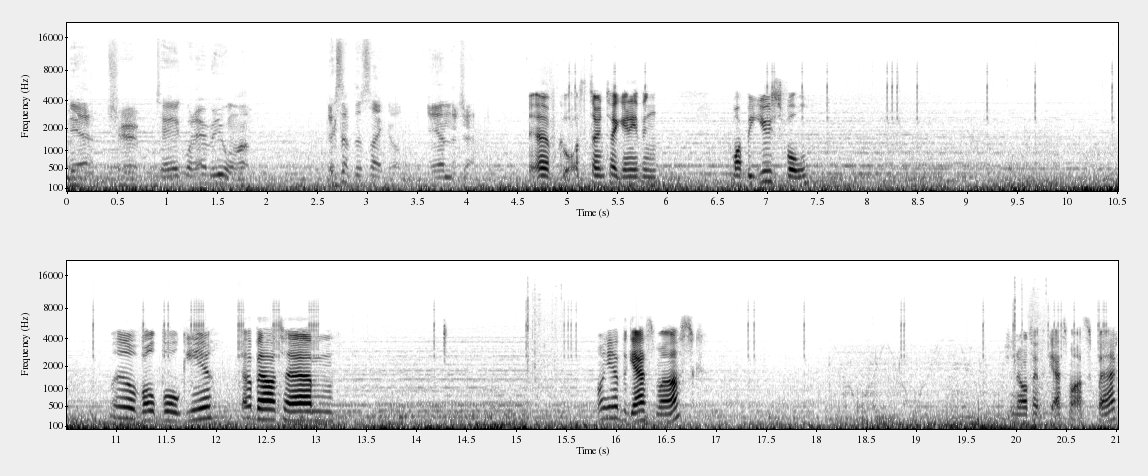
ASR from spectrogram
Yeah, sure. Take whatever you want. Except the psycho and the jet. Of course, don't take anything might be useful. Well, Vault Ball gear. How about, um... Don't you have the gas mask? You know, I'll take the gas mask back.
